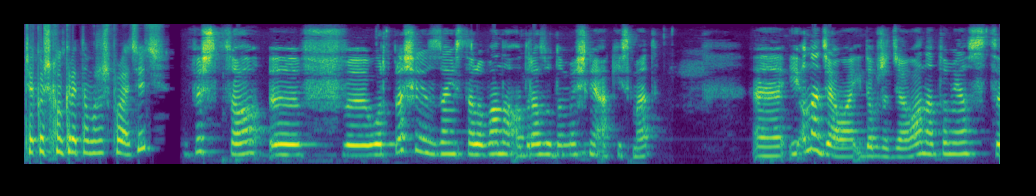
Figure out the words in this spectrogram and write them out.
Czy jakoś konkretną możesz polecić? Wiesz co, y, w WordPressie jest zainstalowana od razu domyślnie Akismet i ona działa i dobrze działa, natomiast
